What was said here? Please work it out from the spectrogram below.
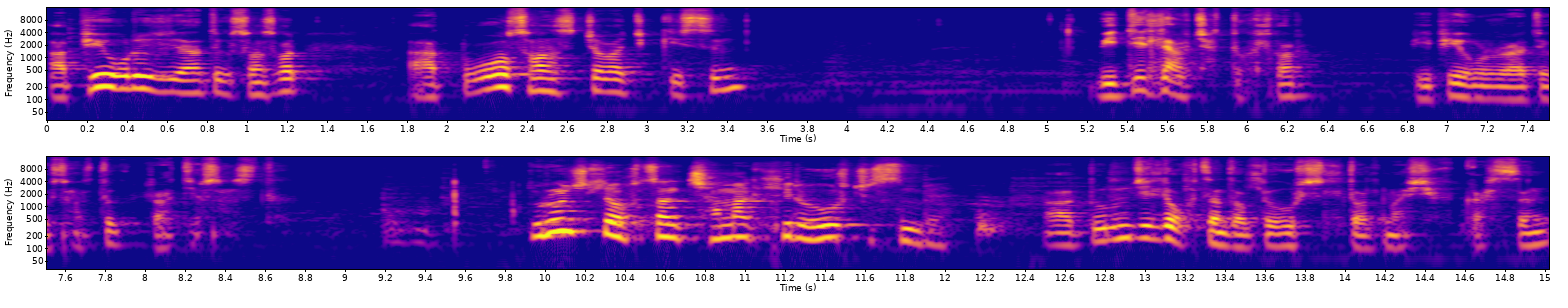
А P3 радиог сонсоход а дуу сонсож байгаа гэсэн мэдээлэл авч чаддаг болохоор би P3 радиог сонсдог, радио сонсдог. 4 жилийн хугацаанд чамайг хэр өөрчилсөн бэ? А 4 жилийн хугацаанд бол өөрчлөлт бол маш их гарсан.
